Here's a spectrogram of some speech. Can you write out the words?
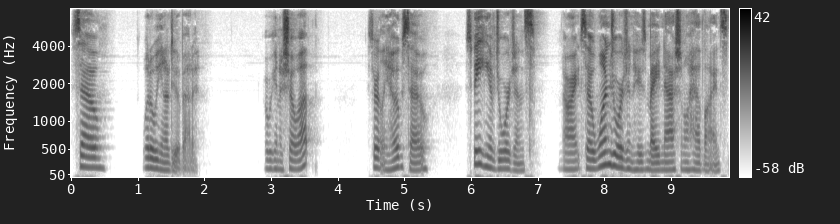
So, what are we going to do about it? Are we going to show up? Certainly hope so. Speaking of Georgians, all right, so one Georgian who's made national headlines.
